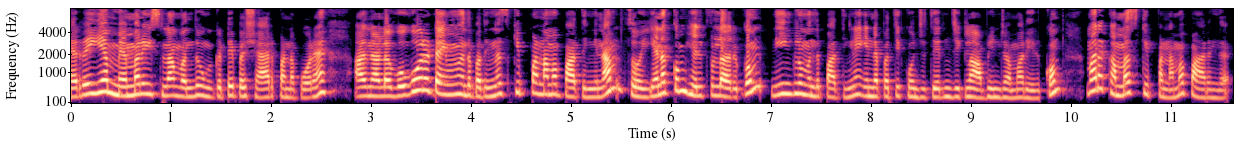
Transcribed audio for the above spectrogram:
நிறைய மெமரிஸ்லாம் வந்து உங்ககிட்ட இப்போ ஷேர் பண்ண போகிறேன் அதனால் ஒவ்வொரு டைமும் வந்து பார்த்தீங்கன்னா ஸ்கிப் பண்ணாமல் பார்த்தீங்கன்னா ஸோ எனக்கும் ஹெல்ப்ஃபுல்லாக இருக்கும். நீங்களும் வந்து பார்த்தீங்கன்னா என்னை பற்றி கொஞ்சம் தெரிஞ்சுக்கலாம் அப்படின்ற மாதிரி இருக்கும். மறக்காமல் ஸ்கிப் பண்ணாமல் பாருங்கள்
